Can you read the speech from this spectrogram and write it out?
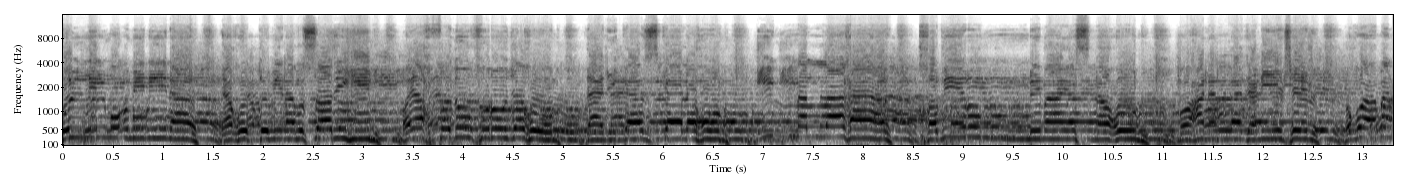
কুল্লিল মুমিনিনা ইয়াগুদ্দু মিন আবসারিহিম ওয়া ইয়াহফাযু ফুরুজাহুম যালিকা আযকা লাহুম, ইন্নাল্লাহা খাবীরুম বিমা ইয়াসনাউন। মহান আল্লাহ জানিয়েছেন, ওগো আমার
